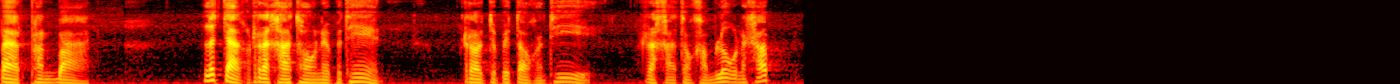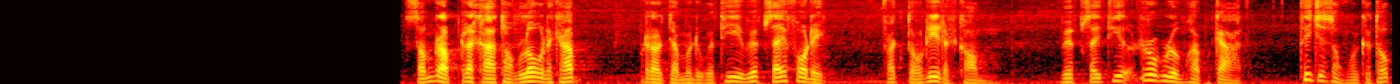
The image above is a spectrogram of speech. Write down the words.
288,000 บาท และจากราคาทองในประเทศ เราจะไปต่อกันที่ราคาทองคำโลกนะครับสำหรับราคาทองโลกนะครับ เราจะมาดูกันที่เว็บไซต์ forexfactory.com เว็บไซต์ที่รวบรวมข่าวประกาศที่จะส่งผลกระทบ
